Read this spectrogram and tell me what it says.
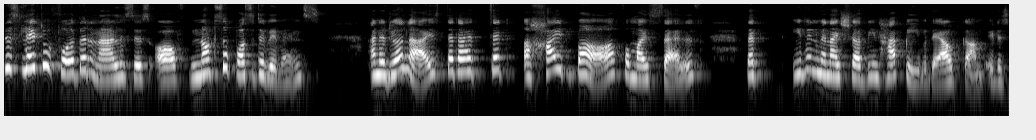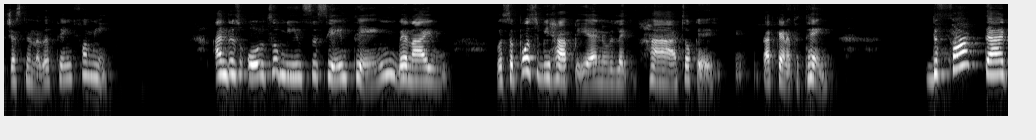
This led to further analysis of not so positive events, and I realized that I had set a high bar for myself that even when I should have been happy with the outcome, it is just another thing for me. And this also means the same thing when I was supposed to be happy and it was like, ha, it's okay, that kind of a thing. The fact that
